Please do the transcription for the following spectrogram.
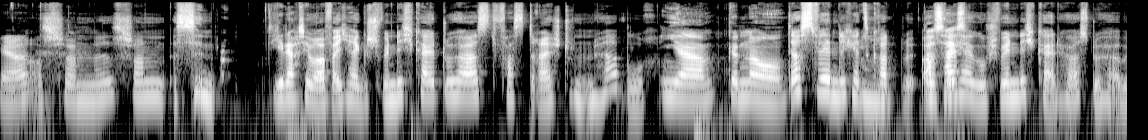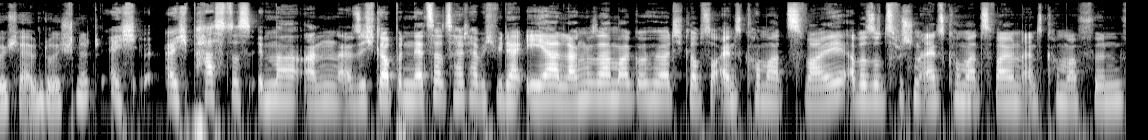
Ja. Ja, ist schon, das ist schon, es sind, je nachdem, auf welcher Geschwindigkeit du hörst, fast drei Stunden Hörbuch. Ja, genau. Das finde ich jetzt Mhm. gerade, auf Das heißt- welcher Geschwindigkeit hörst du Hörbücher im Durchschnitt? Ich, ich passe das immer an. Also ich glaube, in letzter Zeit habe ich wieder eher langsamer gehört. Ich glaube so 1,2, aber so zwischen 1,2 und 1,5.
